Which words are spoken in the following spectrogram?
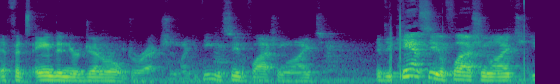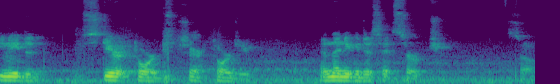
if it's aimed in your general direction. Like if you can see the flashing lights. If you can't see the flashing lights, you need to steer it towards Sure. towards you. And then you can just hit search. So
